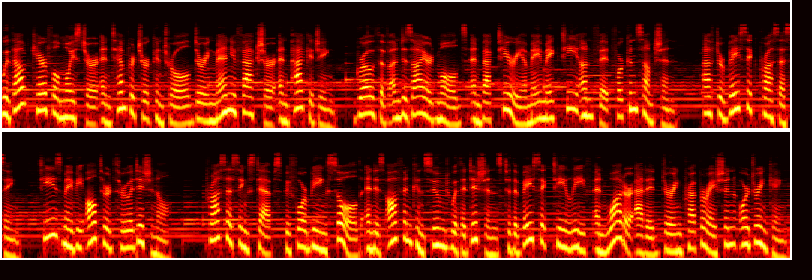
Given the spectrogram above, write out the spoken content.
Without careful moisture and temperature control during manufacture and packaging, growth of undesired molds and bacteria may make tea unfit for consumption. After basic processing, teas may be altered through additional processing steps before being sold and is often consumed with additions to the basic tea leaf and water added during preparation or drinking.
